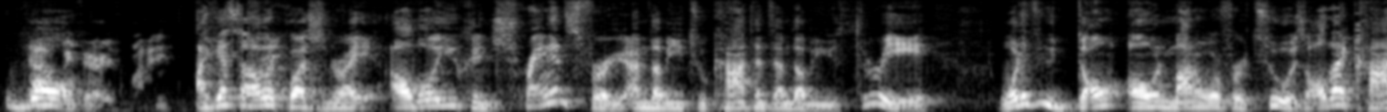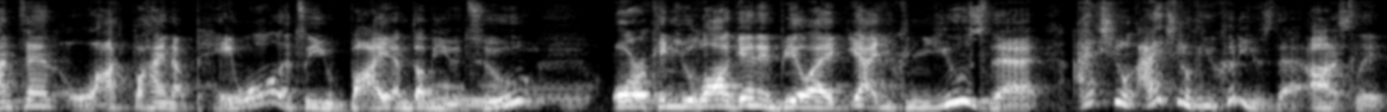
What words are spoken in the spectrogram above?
well, that would be very funny. I guess another see. question, right? Although you can transfer your MW2 content to MW3, what if you don't own Modern Warfare 2? Is all that content locked behind a paywall until you buy MW2? Ooh. Or can you log in and be like, yeah, you can use that? I actually, don't, I actually don't think you could use that, honestly.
